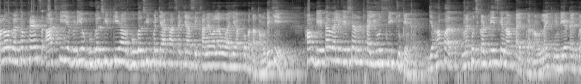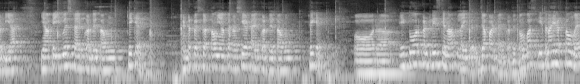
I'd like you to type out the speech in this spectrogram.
हेलो एंड वेलकम फ्रेंड्स आज की ये वीडियो गूगल शीट की है और गूगल शीट में क्या खास है, क्या सिखाने वाला हूँ आइए आपको बताता हूँ। देखिए, हम डेटा वैलिडेशन का यूज़ सीख चुके हैं। यहाँ पर मैं कुछ कंट्रीज़ के नाम टाइप कर रहा हूँ लाइक इंडिया टाइप कर दिया, यहाँ पे यूएस टाइप कर देता हूँ, ठीक है? एंटर प्रेस करता हूँ, यहाँ पे रशिया टाइप कर देता हूँ, ठीक है? और एक दो और कंट्रीज़ के नाम लाइक जापान टाइप कर देता हूँ। बस इतना ही रखता हूँ मैं।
